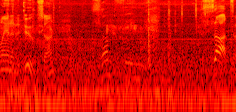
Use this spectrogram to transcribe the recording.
planning to do, son? something subtle.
